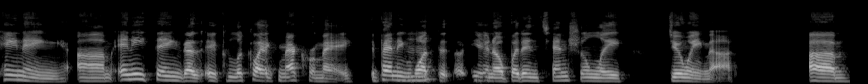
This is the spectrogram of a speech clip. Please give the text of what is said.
painting, um, anything that it could look like macrame, depending mm-hmm. what the, you know, but intentionally doing that. Um,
